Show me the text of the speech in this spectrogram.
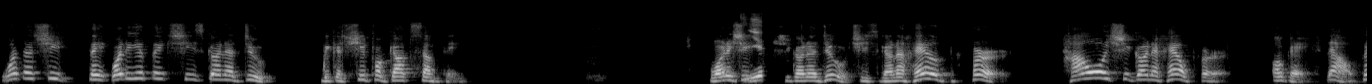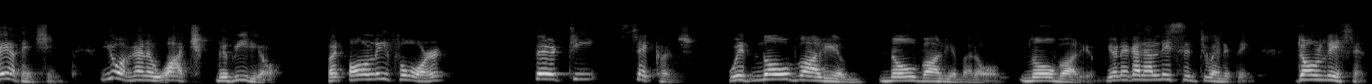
what does she think? What do you think she's gonna do? Because she forgot something. What is she, Yeah. she gonna do? She's gonna help her. How is she gonna help her? Okay, now pay attention. You are gonna watch the video, but only for 30 seconds with no volume, no volume at all, no volume. You're not gonna listen to anything. Don't listen.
